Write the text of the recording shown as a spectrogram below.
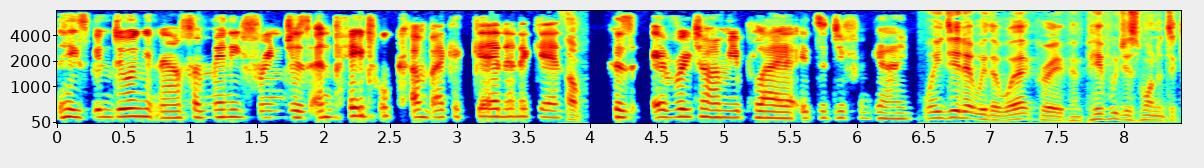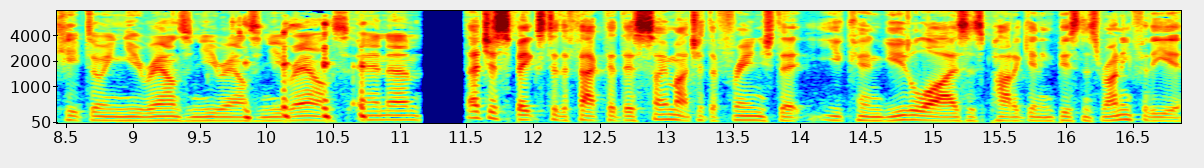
he's been doing it now for many fringes and people come back again and again Oh. because every time you play it it's a different game We did it with a work group, and people just wanted to keep doing new rounds and new rounds and new rounds. And um, that just speaks to the fact that there's so much at the fringe that you can utilize as part of getting business running for the year.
